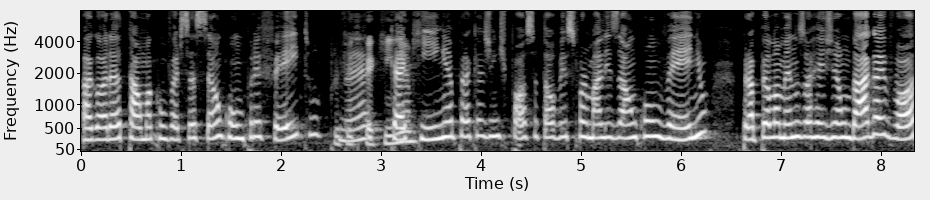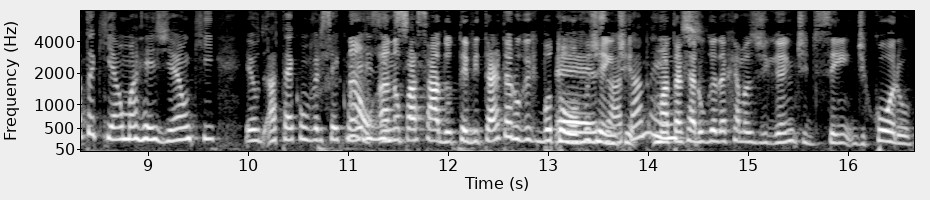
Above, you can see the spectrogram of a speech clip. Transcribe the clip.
agora está uma conversação com o prefeito, prefeito né, Quequinha, para que a gente possa talvez formalizar um convênio para pelo menos a região da Gaivota, que é uma região que eu até conversei com Não, eles. ano disse... passado teve tartaruga que botou é, ovo, gente. Exatamente. Uma tartaruga daquelas gigantes de, de couro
